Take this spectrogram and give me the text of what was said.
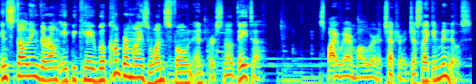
installing the wrong APK will compromise one's phone and personal data. Spyware, malware, etc., just like in Windows.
